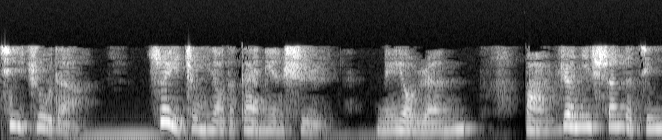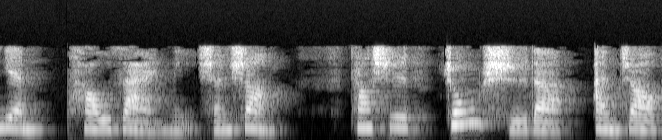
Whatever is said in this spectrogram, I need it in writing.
记住的最重要的概念是：没有人把任一生的经验抛在你身上，它是忠实的按照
